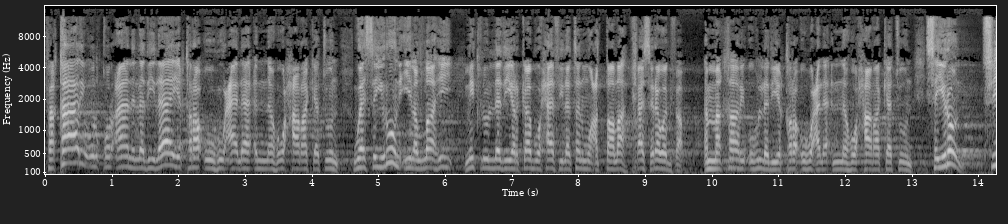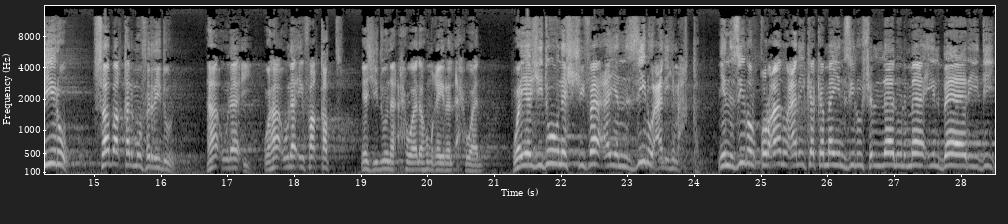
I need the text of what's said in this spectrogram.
فقارئ القرآن الذي لا يقرأه على أنه حركة وسير إلى الله مثل الذي يركب حافلة معطلة خاسرة وقفة أما قارئه الذي يقرأه على أنه حركة سير سيروا سبق المفردون. هؤلاء وهؤلاء فقط. يجدون أحوالهم غير الأحوال ويجدون الشفاء ينزل عليهم حقا. ينزل القرآن عليك كما ينزل شلال الماء البارد.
